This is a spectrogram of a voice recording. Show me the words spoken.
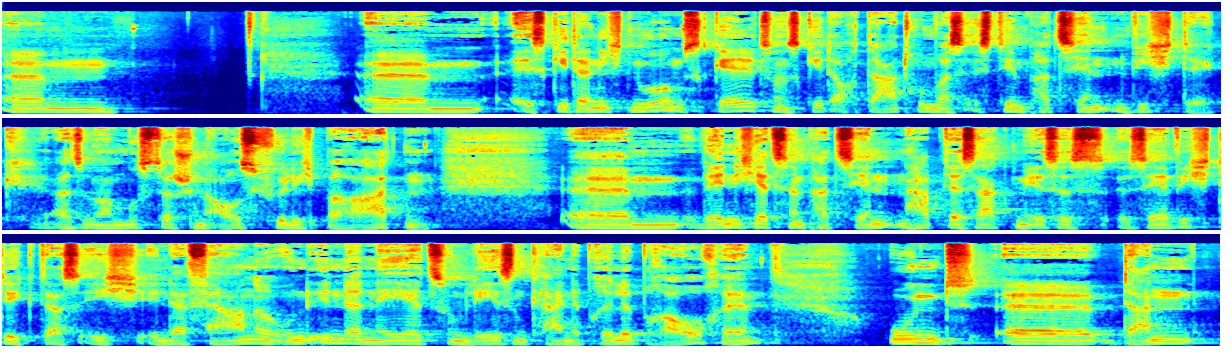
Ähm, ähm, es geht da nicht nur ums Geld, sondern es geht auch darum, was ist dem Patienten wichtig. Also man muss das schon ausführlich beraten. Ähm, wenn ich jetzt einen Patienten habe, der sagt, mir ist es sehr wichtig, dass ich in der Ferne und in der Nähe zum Lesen keine Brille brauche und äh, dann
